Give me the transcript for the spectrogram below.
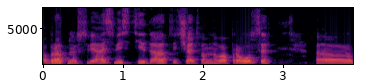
обратную связь вести, да, отвечать вам на вопросы, э,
